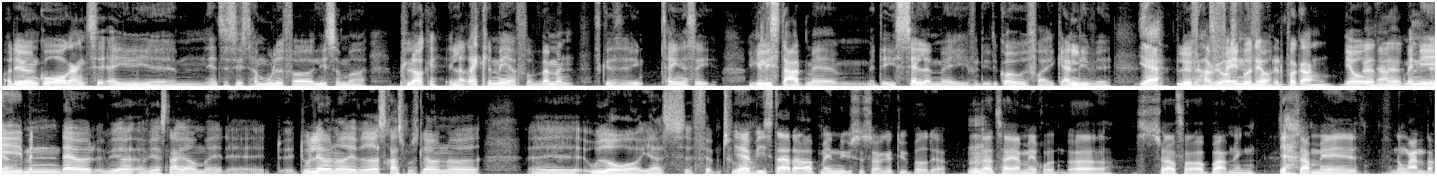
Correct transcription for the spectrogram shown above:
Og det er jo en god overgang til, at I øh, her til sidst har mulighed for ligesom at plukke eller reklamere for, hvad man skal se, tage ind og se. Vi kan lige starte med, med det, I selv er med i, fordi det går ud fra, at I gerne lige vil Ja, løfte Det har vi også fået for. nævnt et par gange. Jo, Men, ja. øh, men, I, ja. men der er jo, vi, har, og vi har snakket om, at øh, du laver noget, jeg ved også, Rasmus laver noget, øh, udover jeres øh, fem ture. Ja, vi starter op med en ny sæson af Dybbad der. Mm. Og der tager jeg med rundt og sørger for opvarmningen Ja. sammen med nogle andre.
